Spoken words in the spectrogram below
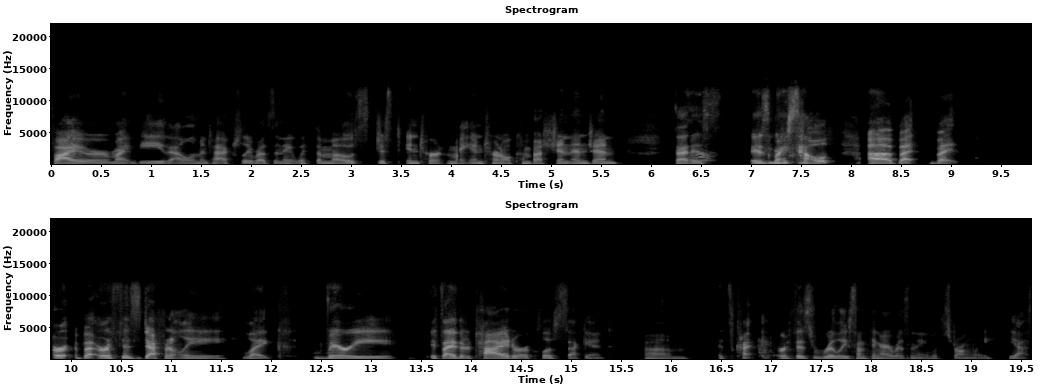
fire might be the element I actually resonate with the most, just intern my internal combustion engine. That is is myself. Uh, but but earth, but Earth is definitely like very. It's either tied or a close second. Um, it's kind. Earth is really something I resonate with strongly. Yes,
